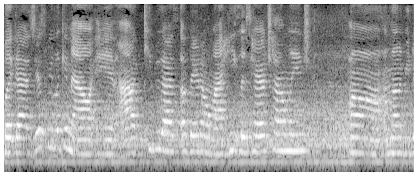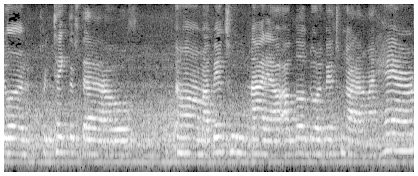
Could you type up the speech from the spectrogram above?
But guys just be looking out and I'll keep you guys updated on my heatless hair challenge. Um, I'm going to be doing protective styles. My Bantu knot out. I love doing a Bantu knot out of my hair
